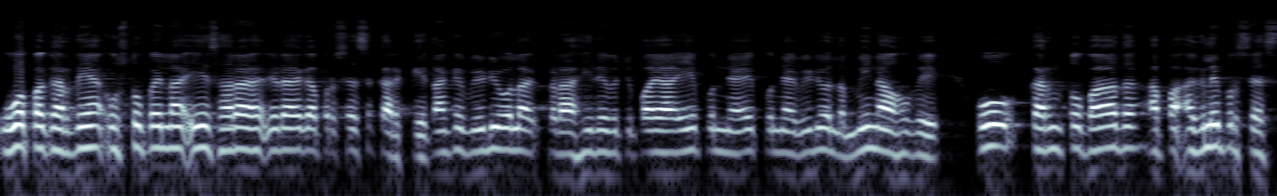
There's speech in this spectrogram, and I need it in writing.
ਉਹ ਆਪਾਂ ਕਰਦੇ ਆ ਉਸ ਤੋਂ ਪਹਿਲਾਂ ਇਹ ਸਾਰਾ ਜਿਹੜਾ ਹੈਗਾ ਪ੍ਰੋਸੈਸ ਕਰਕੇ, ਤਾਂ ਕਿ ਵੀਡੀਓ ਕੜਾਹੀ ਦੇ ਵਿੱਚ ਪਾਇਆ, ਇਹ ਪੁੰਨਿਆ ਇਹ ਪੁੰਨਿਆ ਵੀਡੀਓ ਲੰਮੀ ਨਾ ਹੋਵੇ, ਉਹ ਕਰਨ ਤੋਂ ਬਾਅਦ ਆਪਾਂ ਅਗਲੇ ਪ੍ਰੋਸੈਸ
